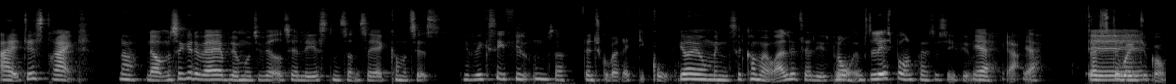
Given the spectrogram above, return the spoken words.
Ej, det er strengt. Nå. Nå, men så kan det være, at jeg bliver motiveret til at læse den, sådan, så jeg ikke kommer til at... Jeg vil ikke se filmen, så... Den skulle være rigtig god. Jo, jo, men så kommer jeg jo aldrig til at læse Nå, bogen. jamen, så læs bogen først og se filmen. Ja, ja. ja. That's the way Øh, to go.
